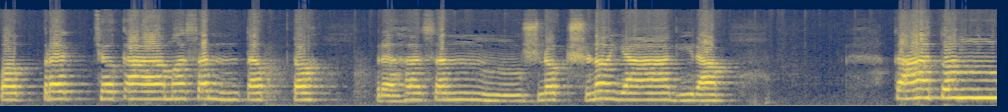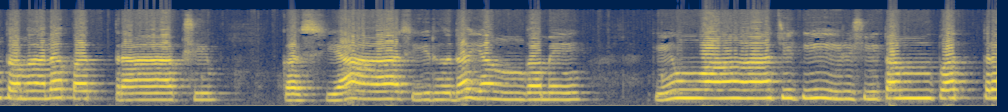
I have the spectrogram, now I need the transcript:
पप्रच्छकामसन्तप्तः प्रहसन् श्लक्ष्णया गिरा का त्वम् कमलपत्राक्षि कस्यासि हृदयङ्गमे किं वा चिकीर्षितम् त्वत्र?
